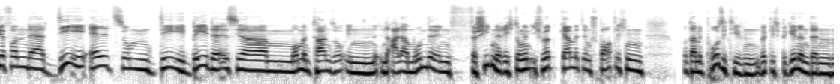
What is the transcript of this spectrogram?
wir von der DEL zum DEB. Der ist ja momentan so in, in aller Munde in verschiedene Richtungen. Ich würde gern mit dem sportlichen und damit positiven wirklich beginnen, denn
